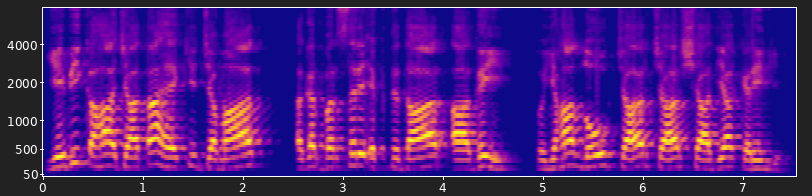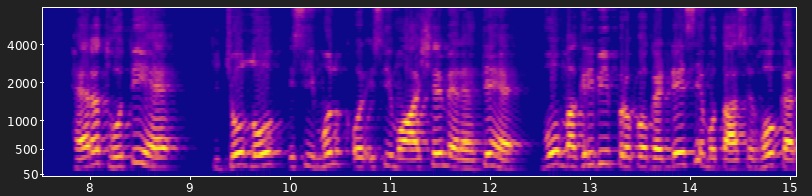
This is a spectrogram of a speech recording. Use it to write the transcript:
یہ بھی کہا جاتا ہے کہ جماعت اگر برسر اقتدار آ گئی تو یہاں لوگ چار چار شادیاں کریں گی۔ حیرت ہوتی ہے کہ جو لوگ اسی ملک اور اسی معاشرے میں رہتے ہیں، وہ مغربی پروپوگنڈے سے متاثر ہو کر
